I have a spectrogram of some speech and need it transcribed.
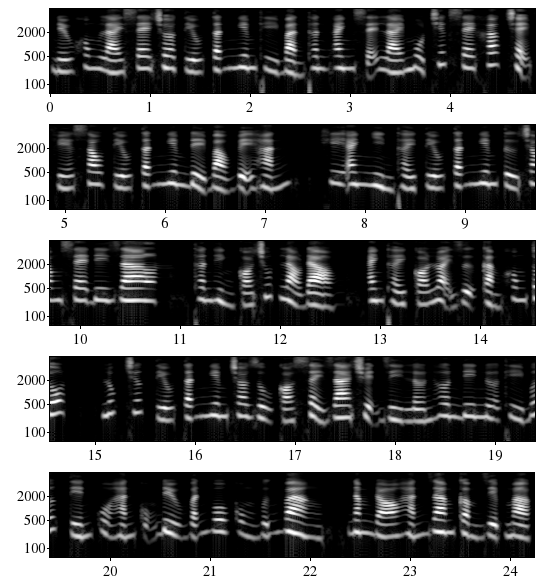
nếu không lái xe cho Tiếu Tấn Nghiêm thì bản thân anh sẽ lái một chiếc xe khác chạy phía sau Tiếu Tấn Nghiêm để bảo vệ hắn. Khi anh nhìn thấy Tiếu Tấn Nghiêm từ trong xe đi ra, thân hình có chút lảo đảo, anh thấy có loại dự cảm không tốt. Lúc trước Tiếu Tấn Nghiêm cho dù có xảy ra chuyện gì lớn hơn đi nữa thì bước tiến của hắn cũng đều vẫn vô cùng vững vàng. Năm đó hắn giam cầm Diệp Mạc,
